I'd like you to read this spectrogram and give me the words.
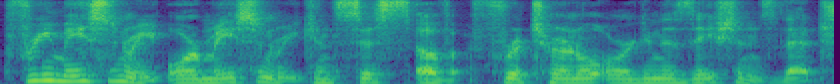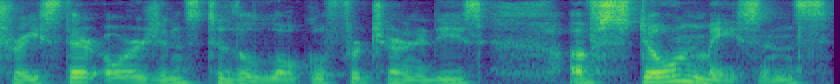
Freemasonry or Masonry consists of fraternal organizations that trace their origins to the local fraternities of stonemasons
